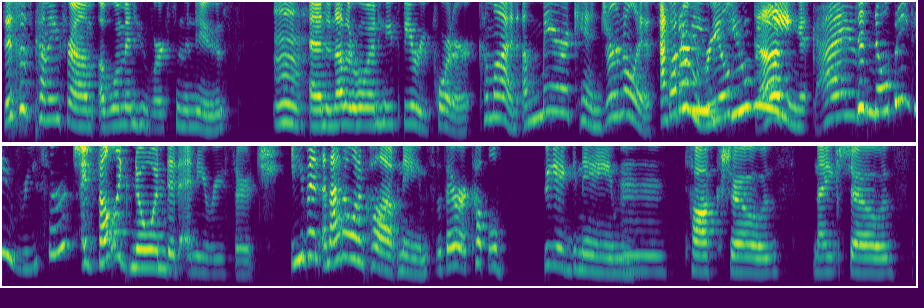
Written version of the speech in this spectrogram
This is coming from a woman who works in the news Mm. and another woman who used to be a reporter. Come on, American journalist. Ask what are you real doing? stuff, guys. Did nobody do research? I felt like no one did any research. Even, and I don't want to call out names, but there were a couple big name Mhm. talk shows, night shows,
